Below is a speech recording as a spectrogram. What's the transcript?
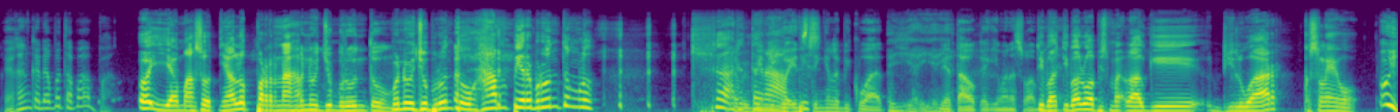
ya kan gak dapet apa-apa Oh iya, maksudnya lu pernah menuju beruntung menuju beruntung, hampir beruntung lu. Gila ada tapi bini gue terapis. instingnya lebih kuat Iya iya dia iya. tahu kayak gimana suaminya Tiba-tiba lu habis lagi di luar kesleo Wih,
